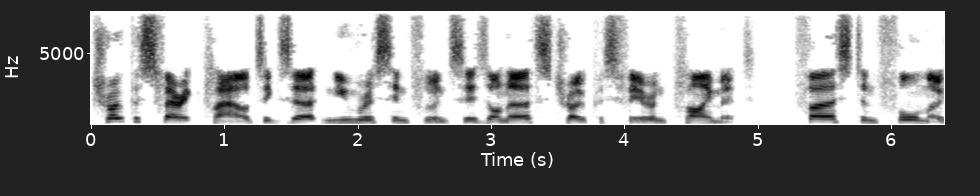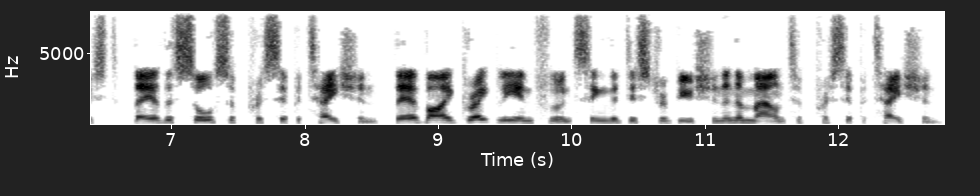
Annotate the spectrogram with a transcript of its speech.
Tropospheric clouds exert numerous influences on Earth's troposphere and climate. First and foremost, they are the source of precipitation, thereby greatly influencing the distribution and amount of precipitation.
